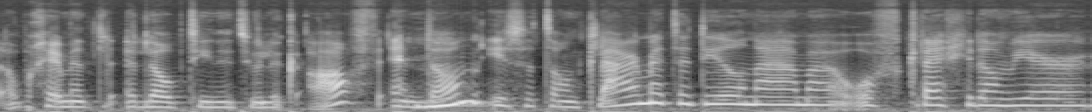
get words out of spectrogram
een gegeven moment loopt die natuurlijk af en dan is het dan klaar met de deelname of krijg je dan weer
